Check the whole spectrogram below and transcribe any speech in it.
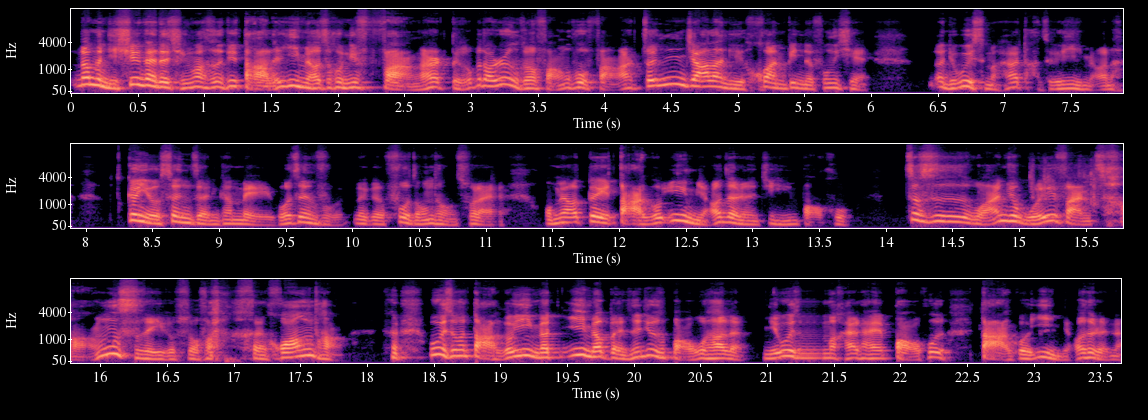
那么你现在的情况是你打了疫苗之后，你反而得不到任何防护，反而增加了你患病的风险。那你为什么还要打这个疫苗呢？更有甚者，你看美国政府那个副总统出来，我们要对打过疫苗的人进行保护，这是完全违反常识的一个说法，很荒唐。为什么打过疫苗，疫苗本身就是保护他的，你为什么还来保护打过疫苗的人呢？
